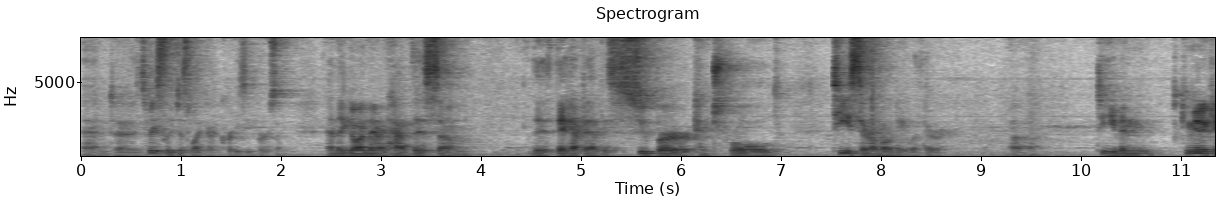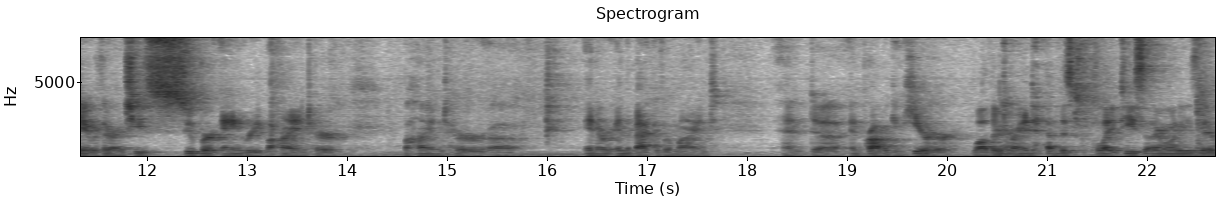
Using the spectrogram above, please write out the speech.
And uh, it's basically just like a crazy person. And they go in there and have this um, this, they have to have this super controlled tea ceremony with her uh, to even communicate with her, and she's super angry behind her, behind her, uh, in her in the back of her mind, and uh, and Prophet can hear her while they're Yeah. trying to have this polite tea ceremony. Is there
